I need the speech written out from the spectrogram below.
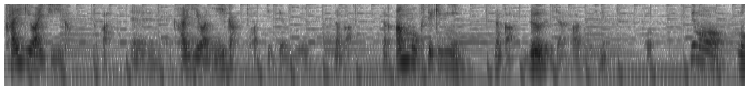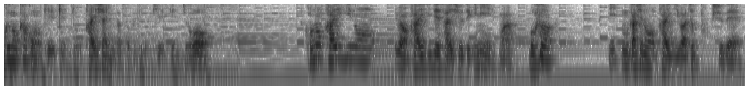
会議は1時間とか、えー、会議は2時間とかって言ってるのに、なんか、なんか暗黙的になんかルールみたいなのがあるわけですね。そう。でも、僕の過去の経験上、会社員だった時の経験上、この会議の要は会議で最終的に、まあ、僕の昔の会議はちょっと特殊で、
